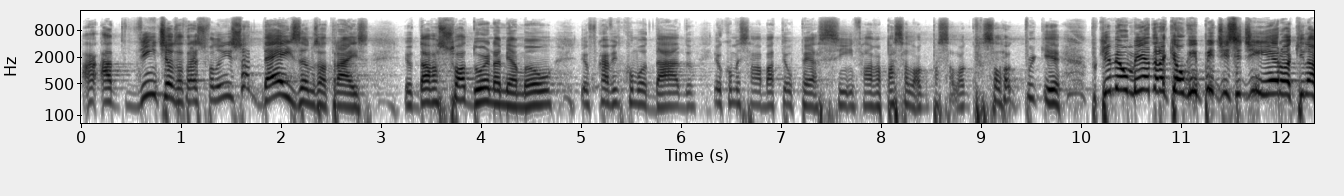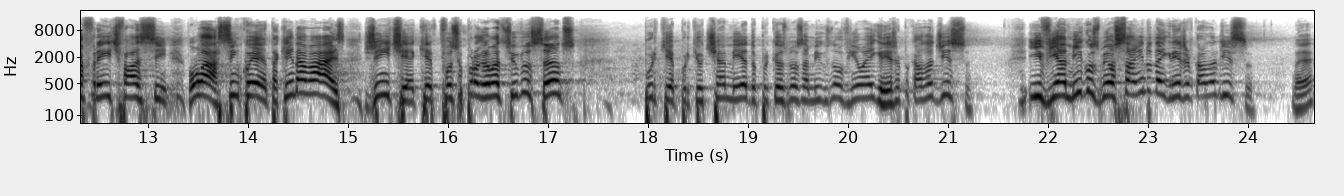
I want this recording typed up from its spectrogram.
há 20 anos atrás, estou falando isso há 10 anos atrás eu dava suador na minha mão, eu ficava incomodado, eu começava a bater o pé assim, falava, passa logo, passa logo, passa logo. Por quê? Porque meu medo era que alguém pedisse dinheiro aqui na frente e falasse assim, vamos lá, 50, quem dá mais? Gente, é que fosse o programa do Silvio Santos. Por quê? Porque eu tinha medo, porque os meus amigos não vinham à igreja por causa disso. E vi amigos meus saindo da igreja por causa disso. Né?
